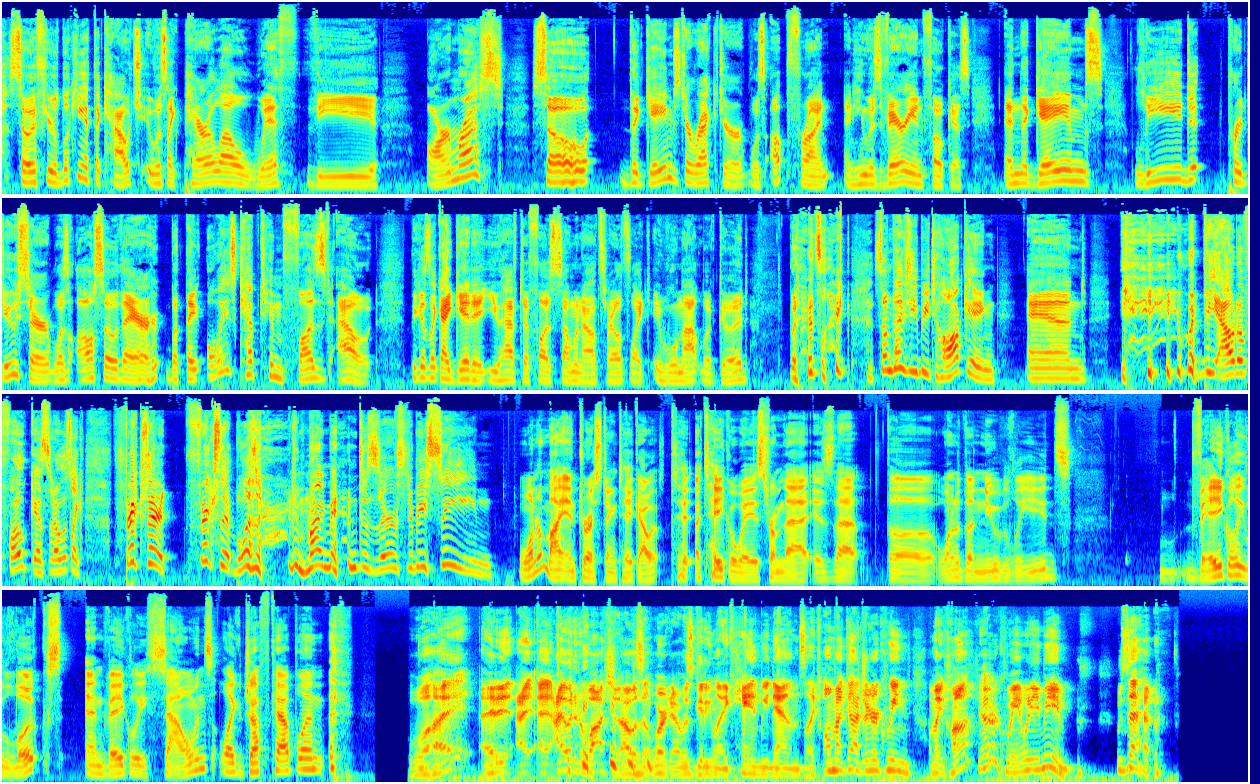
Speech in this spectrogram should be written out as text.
so if you're looking at the couch, it was like parallel with the armrest. So the game's director was up front and he was very in focus, and the game's lead producer was also there, but they always kept him fuzzed out because, like, I get it, you have to fuzz someone else or else, like, it will not look good. But it's like sometimes he'd be talking and he would be out of focus, and I was like, "Fix it, fix it, Blizzard! My man deserves to be seen." One of my interesting take out t- takeaways from that is that the one of the new leads vaguely looks and vaguely sounds like Jeff Kaplan. What? I didn't. I I, I didn't watch it. I was at work. I was getting like hand me downs. Like, oh my god, Younger Queen. I'm like, huh? Younger Queen? What do you mean? Who's that?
